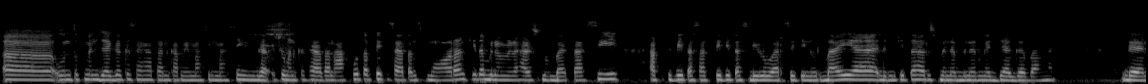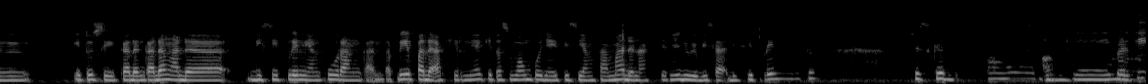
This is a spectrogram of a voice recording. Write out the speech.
uh, untuk menjaga kesehatan kami masing-masing nggak cuma kesehatan aku tapi kesehatan semua orang kita benar-benar harus membatasi aktivitas-aktivitas di luar Siti Nurbaya dan kita harus benar-benar ngejaga banget. Dan itu sih kadang-kadang ada disiplin yang kurang kan tapi pada akhirnya kita semua mempunyai visi yang sama dan akhirnya juga bisa disiplin gitu just good oh oke okay. berarti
